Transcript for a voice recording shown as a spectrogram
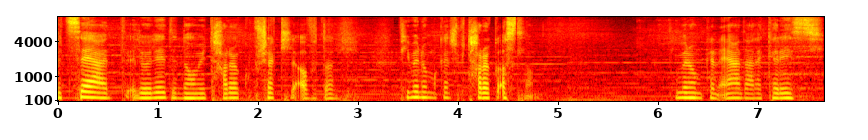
بتساعد الولاد إنهم يتحركوا بشكل أفضل. في منهم ما كانش بيتحرك أصلا. في منهم كان قاعد على كراسي.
